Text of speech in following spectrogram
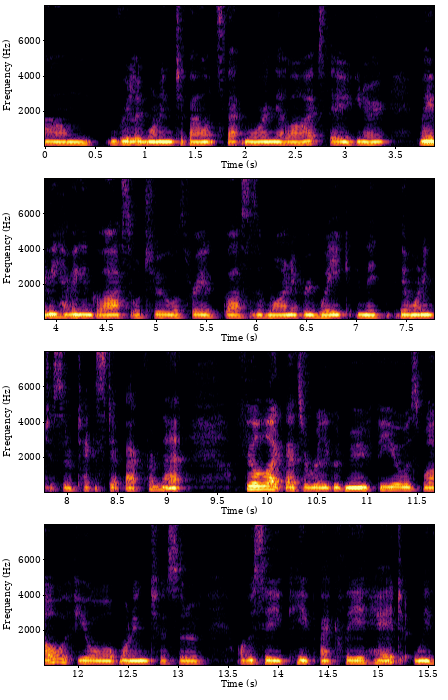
um, really wanting to balance that more in their lives. They're, you know, maybe having a glass or two or three glasses of wine every week, and they, they're wanting to sort of take a step back from that feel like that's a really good move for you as well if you're wanting to sort of obviously keep a clear head with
